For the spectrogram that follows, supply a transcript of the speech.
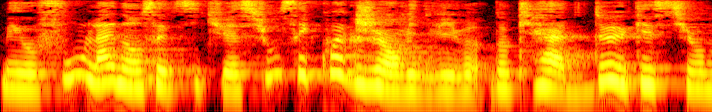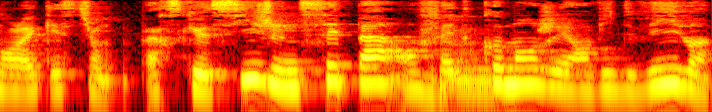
mais au fond, là, dans cette situation, c'est quoi que j'ai envie de vivre? Donc il y a deux questions dans la question. Parce que si je ne sais pas, en fait, mmh. comment j'ai envie de vivre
